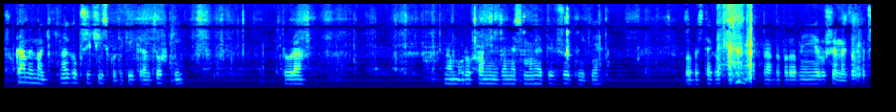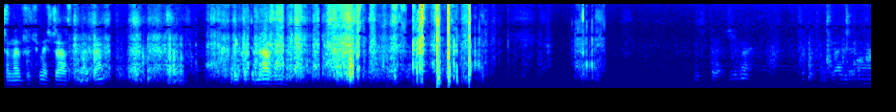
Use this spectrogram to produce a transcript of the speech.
Szukamy magicznego przycisku, takiej kręcówki, która nam uruchomi zamiast monety wrzutnik, nie? Bo bez tego prawdopodobnie nie ruszymy. Zobaczymy, wrzućmy jeszcze raz monetę. Tylko tym razem i sprawdzimy, będzie ona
